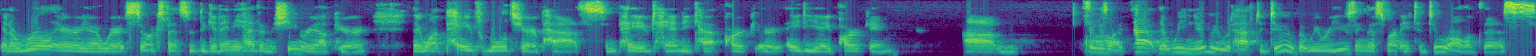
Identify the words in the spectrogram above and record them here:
in a rural area where it's so expensive to get any heavy machinery up here, they want paved wheelchair paths and paved handicap park or ADA parking. Um, things like that that we knew we would have to do, but we were using this money to do all of this,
